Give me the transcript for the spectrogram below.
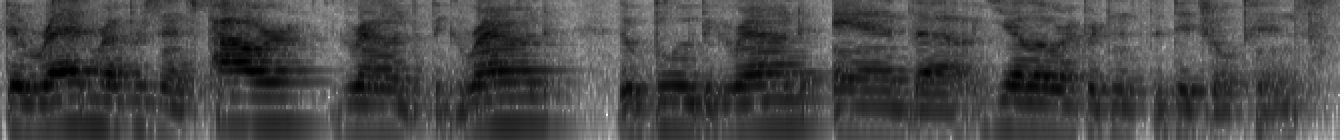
the red represents power, ground the ground, the blue the ground, and the yellow represents the digital pins.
